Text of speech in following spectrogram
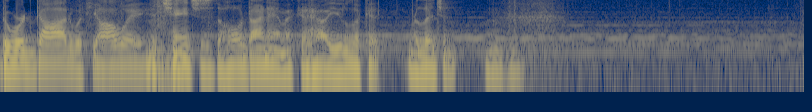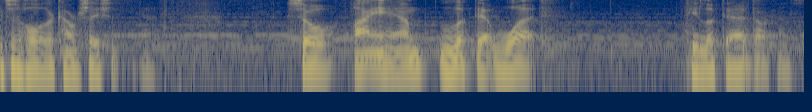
the word God with Yahweh, it changes the whole dynamic of how you look at religion. Mm-hmm. Which is a whole other conversation. Yeah. So I am looked at what? He looked at Darkness.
